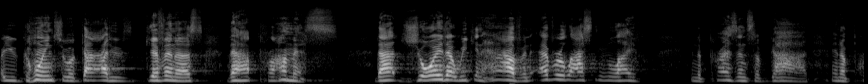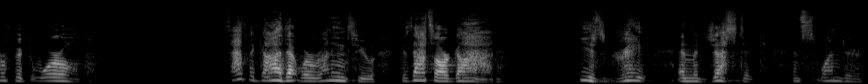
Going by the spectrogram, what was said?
Are you going to a God who's given us that promise, that joy that we can have an everlasting life in the presence of God in a perfect world? Is that the God that we're running to? Because that's our God. He is great and majestic and splendor.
